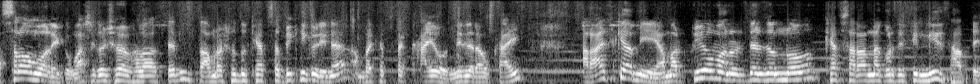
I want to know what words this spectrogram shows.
আসসালামু আলাইকুম। আশা করি সবাই ভালো আছেন। তো আমরা শুধু খেপসা বিক্রি করি না, আমরা খেপসা খাইও, নিজেরাও খাই। আর আজকে আমি আমার প্রিয় মানুষদের জন্য খেপসা রান্না করতেছি নিজ হাতে।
